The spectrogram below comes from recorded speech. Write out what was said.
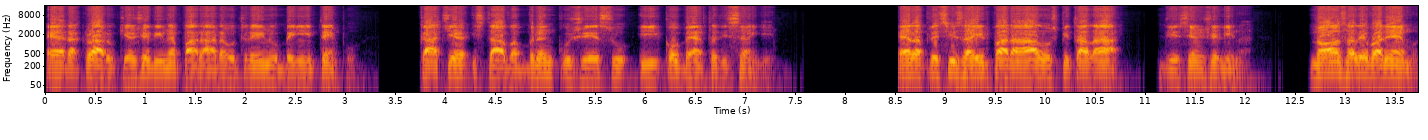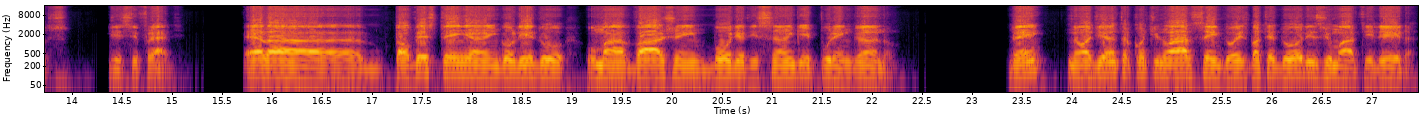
Era claro que Angelina parara o treino bem em tempo. Kátia estava branco gesso e coberta de sangue. Ela precisa ir para a ala hospitalar, disse Angelina. Nós a levaremos, disse Fred. Ela talvez tenha engolido uma vagem bolha de sangue por engano. Bem, não adianta continuar sem dois batedores e uma artilheira,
